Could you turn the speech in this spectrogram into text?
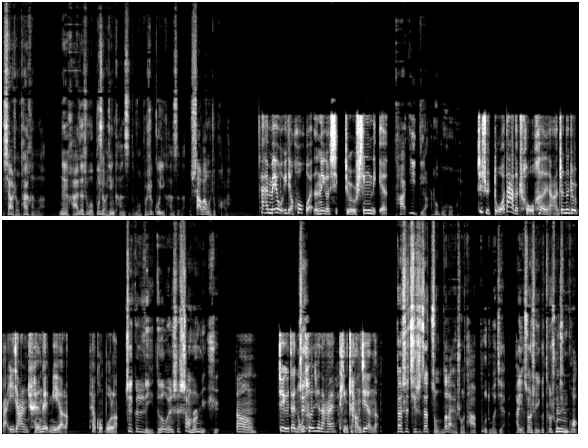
下手太狠了，那孩子是我不小心砍死的，我不是故意砍死的。杀完我就跑了，他还没有一点后悔的那个心，就是心理，他一点都不后悔。这是多大的仇恨呀！真的就是把一家人全给灭了，太恐怖了。这个李德文是上门女婿。嗯，这个在农村现在还挺常见的，但是其实，在总的来说，他不多见，他也算是一个特殊情况。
